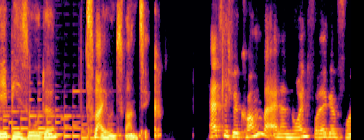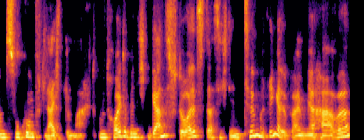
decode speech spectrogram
Episode 22. Herzlich willkommen bei einer neuen Folge von Zukunft leicht gemacht. Und heute bin ich ganz stolz, dass ich den Tim Ringel bei mir habe.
